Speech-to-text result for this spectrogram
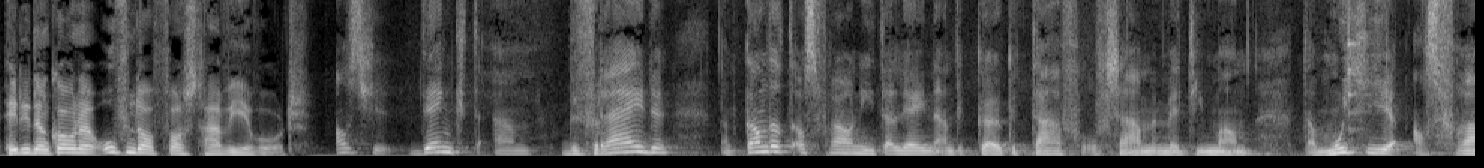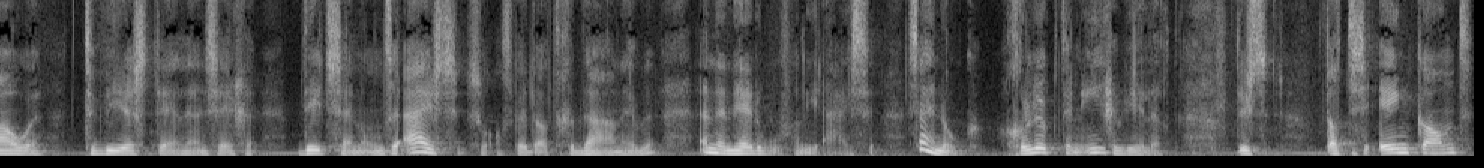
Hedy Dancona oefent alvast haar weerwoord. Als je denkt aan bevrijden, dan kan dat als vrouw niet alleen aan de keukentafel of samen met die man. Dan moet je je als vrouwen te weerstellen en zeggen... dit zijn onze eisen, zoals we dat gedaan hebben. En een heleboel van die eisen zijn ook gelukt en ingewilligd. Dus dat is één kant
